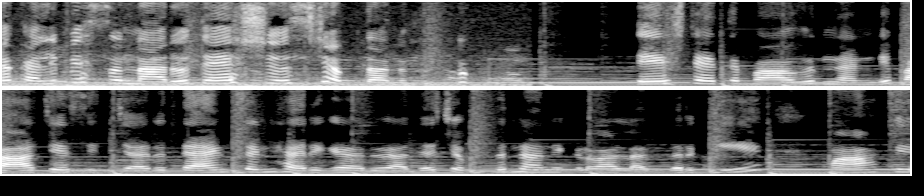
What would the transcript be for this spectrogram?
ఏయో కలిపిస్తున్నారు. టేస్ట్ చూసి చెప్తాను. టేస్ట్ అయితే బాగుందండి. బాగా చేసి ఇచ్చారు. థ్యాంక్స్ అండి హరి గారు. అదే చెప్తున్నాను ఇక్కడ వాళ్ళందరికీ. మా ఆఫీ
